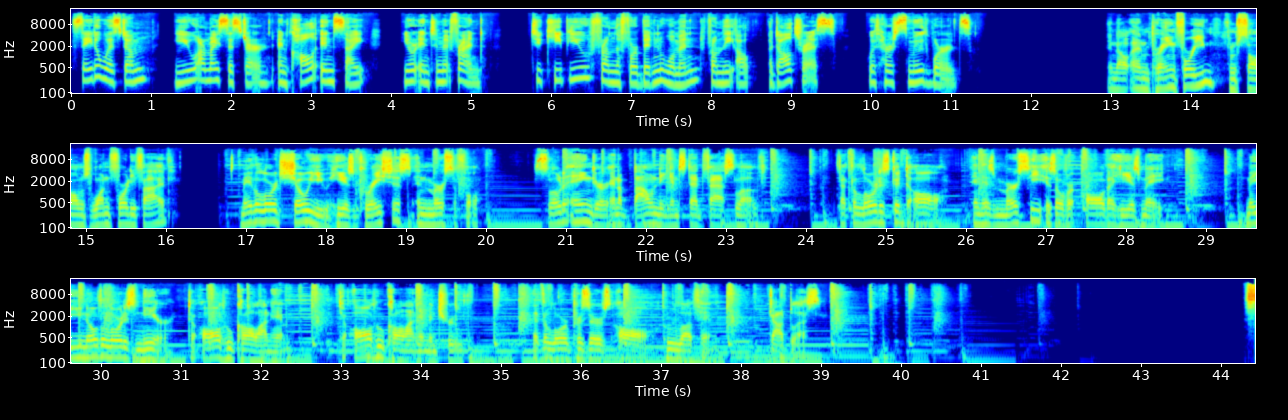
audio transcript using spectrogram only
Say to wisdom, You are my sister, and call insight your intimate friend, to keep you from the forbidden woman, from the adulteress, with her smooth words. And I'll end praying for you from Psalms 145. May the Lord show you he is gracious and merciful, slow to anger and abounding in steadfast love that the Lord is good to all, and his mercy is over all that he has made. May you know the Lord is near to all who call on him, to all who call on him in truth, that the Lord preserves all who love him. God bless.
